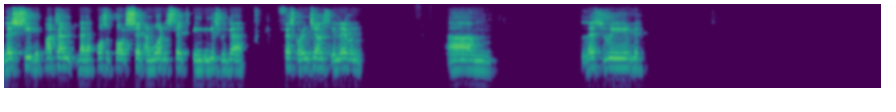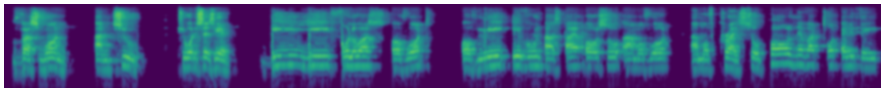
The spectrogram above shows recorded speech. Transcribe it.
Let's see the pattern that Apostle Paul said and what he said in, in this regard. First Corinthians 11. Um, let's read verse 1 and 2. See what it says here. Be ye followers of what? Of me, even as I also am of what? I am of Christ. So Paul never taught anything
